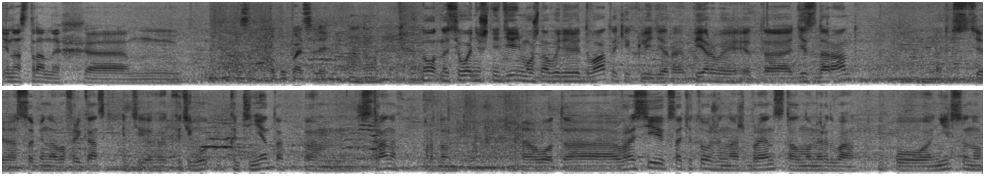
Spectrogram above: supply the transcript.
иностранных э, покупателей? Угу. Ну, на сегодняшний день можно выделить два таких лидера. Первый – это дезодорант, есть э, особенно в африканских континентах, эм, странах, пардон. Вот. А в России, кстати, тоже наш бренд стал номер два по Нильсону.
